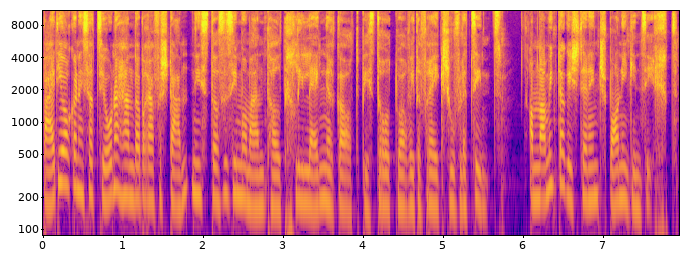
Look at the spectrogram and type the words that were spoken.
Beide Organisationen haben aber auch Verständnis, dass es im Moment halt etwas länger geht, bis die Trottoir wieder freigeschaufelt sind. Am Nachmittag ist dann Entspannung in Sicht.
